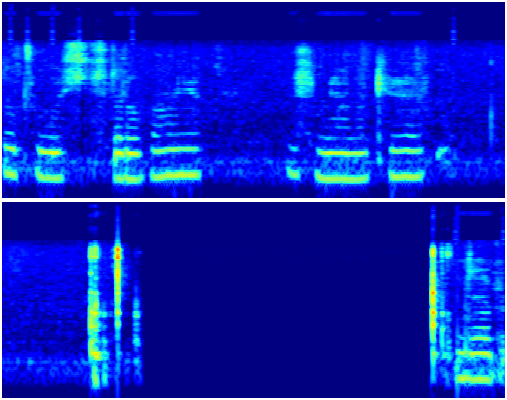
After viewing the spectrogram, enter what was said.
Zamysł, czułość, sterowanie, zmiana kierunku. Dobra.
